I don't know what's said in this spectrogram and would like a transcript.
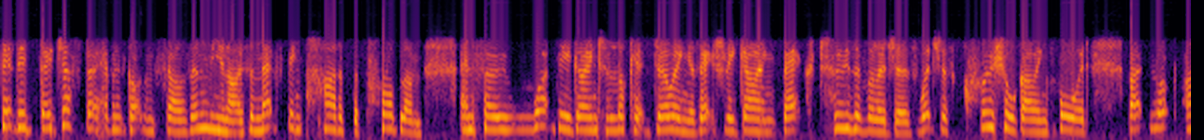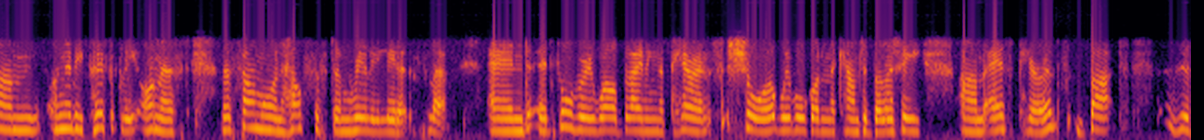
They they, they just haven't got themselves immunised, and that's been part of the problem. And so, what they're going to look at doing is actually going back to the villages, which is crucial going forward. But look, um, I'm going to be perfectly honest. The Samoan health system really let it slip. And it's all very well blaming the parents. Sure, we've all got an accountability um, as parents, but the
